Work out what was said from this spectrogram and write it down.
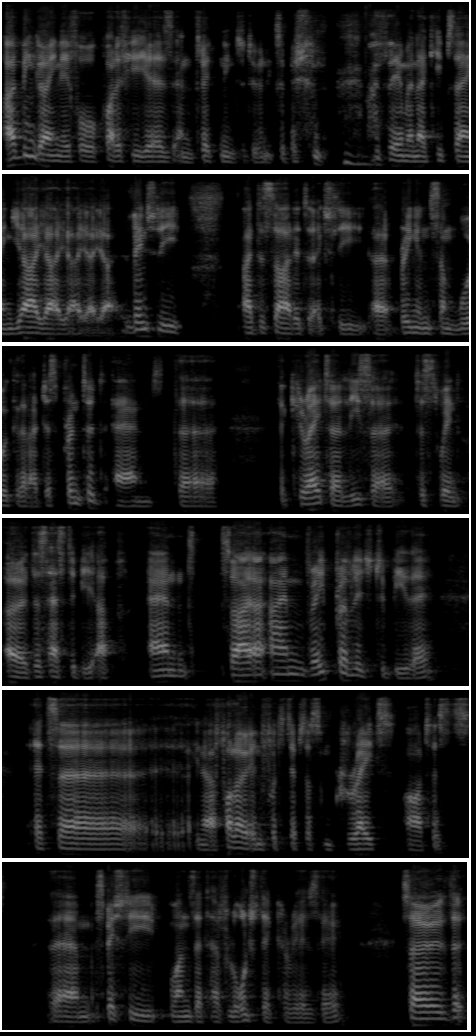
I've been going there for quite a few years and threatening to do an exhibition with them, and they keep saying, yeah, yeah, yeah, yeah, yeah. Eventually, I decided to actually uh, bring in some work that I just printed, and the the curator Lisa just went, "Oh, this has to be up." And so I, I'm very privileged to be there it's a you know I follow in footsteps of some great artists, um, especially ones that have launched their careers there. So the,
